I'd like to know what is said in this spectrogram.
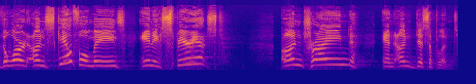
The word unskillful means inexperienced, untrained, and undisciplined.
